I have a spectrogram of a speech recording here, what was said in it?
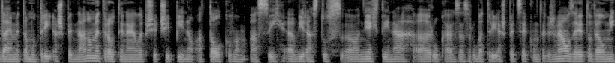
dajme tomu 3 až 5 nanometrov, tie najlepšie čipy, no a toľko vám asi vyrastú z nechty na rukách za zhruba 3 až 5 sekúnd. Takže naozaj je to veľmi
